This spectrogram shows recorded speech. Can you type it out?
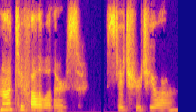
Not to follow others. Stay true to your own.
